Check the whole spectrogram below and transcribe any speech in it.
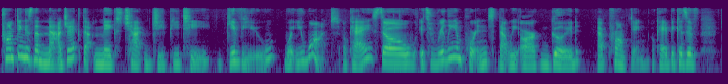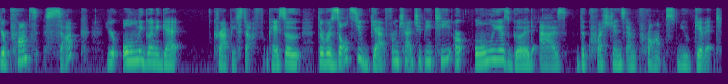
Prompting is the magic that makes ChatGPT give you what you want. Okay, so it's really important that we are good at prompting, okay? Because if your prompts suck, you're only going to get crappy stuff, okay? So the results you get from ChatGPT are only as good as the questions and prompts you give it.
